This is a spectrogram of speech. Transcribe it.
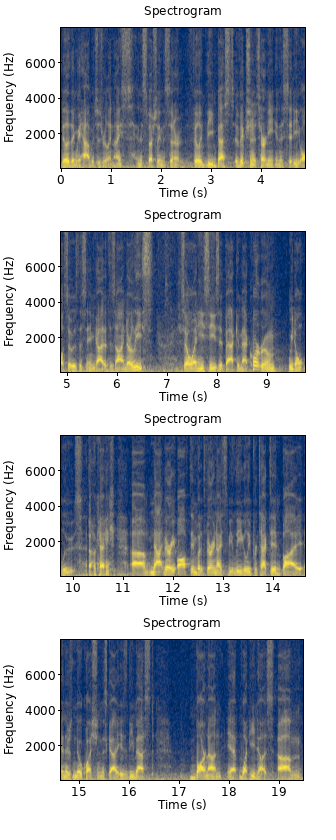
The other thing we have, which is really nice, and especially in the center of Philly, the best eviction attorney in the city also is the same guy that designed our lease. So when he sees it back in that courtroom, we don't lose, okay? Um, not very often, but it's very nice to be legally protected by, and there's no question this guy is the best, bar none, at what he does. Um,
